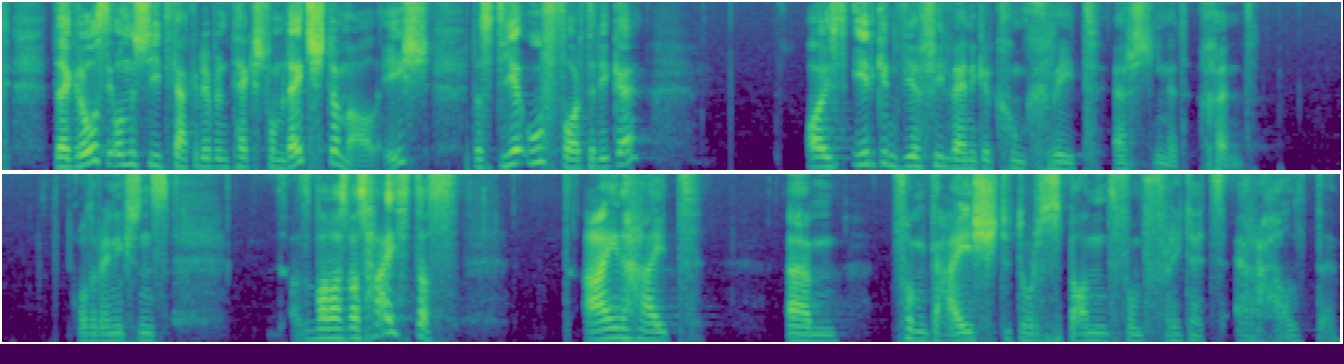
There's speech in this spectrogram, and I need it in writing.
der große Unterschied gegenüber dem Text vom letzten Mal ist, dass diese Aufforderungen uns irgendwie viel weniger konkret erscheinen können. Oder wenigstens, also was, was heißt das? Die Einheit ähm, vom Geist durchs Band vom Frieden zu erhalten.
